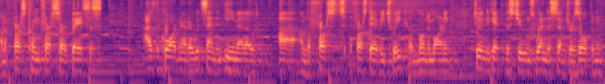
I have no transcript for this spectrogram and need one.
on a first come first served basis as the coordinator, would send an email out uh, on the first first day of each week, on Monday morning, to indicate to the students when the centre is open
